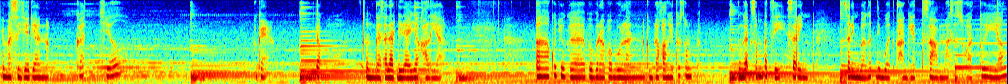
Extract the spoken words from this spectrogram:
ya masih jadi anak kecil. Oke okay. aku nggak sadar diri aja kali ya uh, aku juga beberapa bulan ke belakang itu sempet nggak sempet sih sering sering banget dibuat kaget sama sesuatu yang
